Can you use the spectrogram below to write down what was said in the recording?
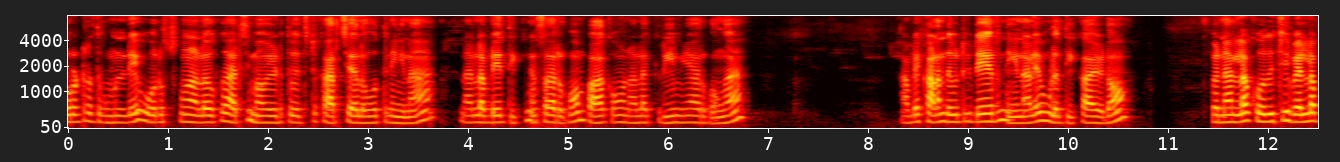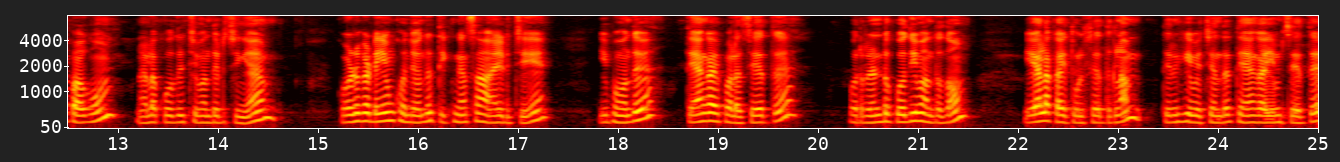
உருட்டுறதுக்கு முன்னாடியே ஒரு ஸ்பூன் அளவுக்கு அரிசி மாவு எடுத்து வச்சுட்டு கரைச்சி அதில் ஊற்றுனீங்கன்னா நல்லா அப்படியே திக்னஸாக இருக்கும். பார்க்கவும் நல்லா க்ரீமியாக இருக்குங்க. அப்படியே கலந்து விட்டுக்கிட்டே இருந்தீங்கனாலே உங்களுக்கு திக்காகிடும் இப்போ நல்லா கொதித்து வெள்ளைப்பாகும். நல்லா கொதித்து வந்துடுச்சிங்க. கொழுக்கட்டையும் கொஞ்சம் வந்து திக்னஸாக ஆயிடுச்சு. இப்போ வந்து தேங்காய் பாலை சேர்த்து ஒரு ரெண்டு கொதி வந்ததும் ஏலக்காய் தூள் சேர்த்துக்கலாம். திருகி வச்சிருந்த தேங்காயும் சேர்த்து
